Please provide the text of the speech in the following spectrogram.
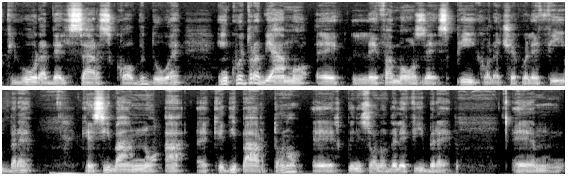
figura del SARS-CoV-2 in cui troviamo eh, le famose spicole, cioè quelle fibre che a, eh, che dipartono, eh, quindi sono delle fibre ehm,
